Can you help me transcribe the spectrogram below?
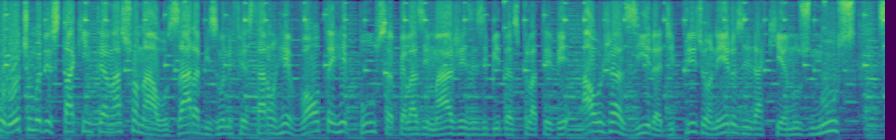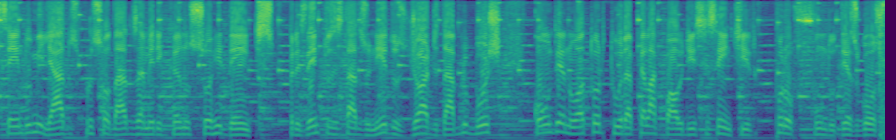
Por último, destaque internacional: os árabes manifestaram revolta e repulsa pelas imagens exibidas pela TV Al Jazeera de prisioneiros iraquianos nus sendo humilhados por soldados americanos sorridentes. O presidente dos Estados Unidos, George W. Bush, condenou a tortura pela qual disse sentir profundo desgosto.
